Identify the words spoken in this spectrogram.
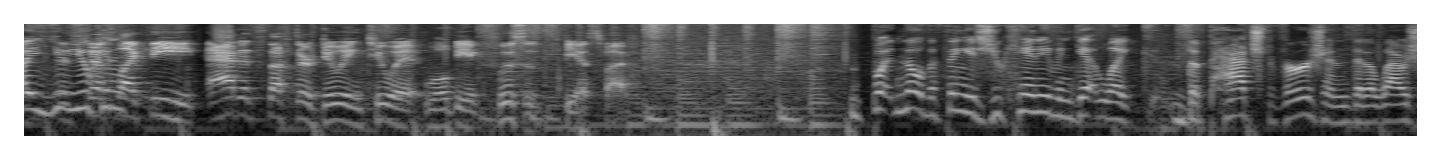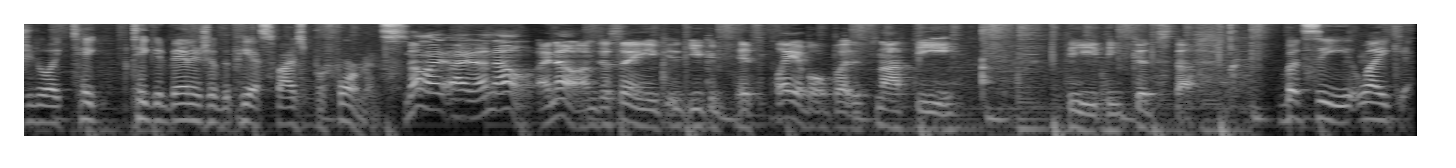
Uh, you it's you just can like the added stuff they're doing to it will be exclusive to PS5. But no, the thing is, you can't even get like the patched version that allows you to like take take advantage of the PS5's performance. No, I, I, I know, I know. I'm just saying you could, you could. It's playable, but it's not the the the good stuff. But see, like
